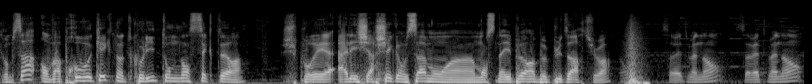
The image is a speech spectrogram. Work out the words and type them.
Comme ça, on va provoquer que notre colis tombe dans ce secteur. hein. Je pourrais aller chercher comme ça mon, euh, mon sniper un peu plus tard, tu vois. Ça va être maintenant, ça va être maintenant.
